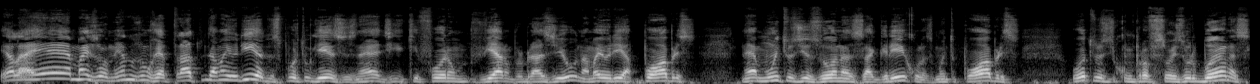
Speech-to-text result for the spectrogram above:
ela é mais ou menos um retrato da maioria dos portugueses né, de, que foram vieram para o Brasil, na maioria pobres, né, muitos de zonas agrícolas, muito pobres, outros com profissões urbanas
